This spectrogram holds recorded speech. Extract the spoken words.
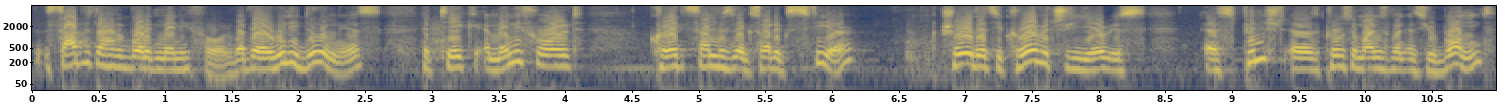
with the hyperbolic manifold. What they're really doing is they take a manifold, connect some with an exotic sphere, show that the curvature here is as pinched uh, close to minus one as you want,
